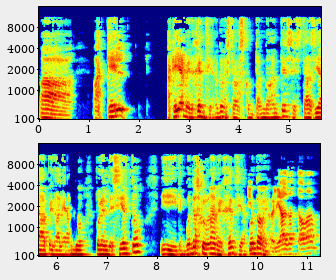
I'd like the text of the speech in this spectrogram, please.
a aquel, aquella emergencia, ¿no? que me estabas contando antes. Estás ya pedaleando por el desierto y te encuentras con una emergencia. Y Cuéntame. En realidad ya estaba,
